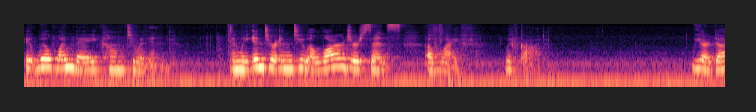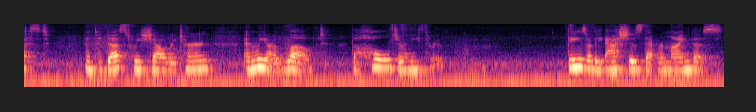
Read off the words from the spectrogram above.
it will one day come to an end. And we enter into a larger sense of life with God. We are dust, and to dust we shall return, and we are loved the whole journey through. These are the ashes that remind us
